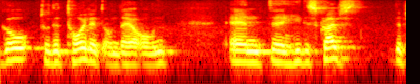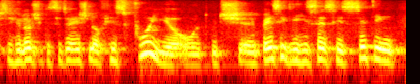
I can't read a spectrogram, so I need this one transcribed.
go to the toilet on their own. And uh, he describes the psychological situation of his four-year-old, which uh, basically he says he's sitting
